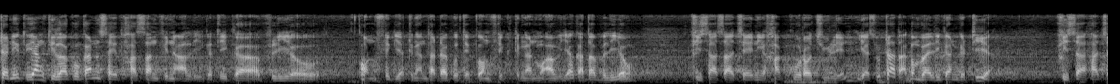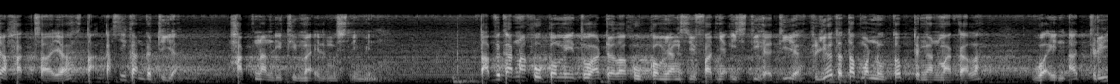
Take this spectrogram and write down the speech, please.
dan itu yang dilakukan Said Hasan bin Ali ketika beliau konflik ya dengan tanda kutip konflik dengan Muawiyah. Kata beliau bisa saja ini hak kurojulin ya sudah tak kembalikan ke dia. Bisa saja hak saya tak kasihkan ke dia. Hak nan dima'il muslimin tapi karena hukum itu adalah hukum yang sifatnya istihadiyah beliau tetap menutup dengan makalah wa in adri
